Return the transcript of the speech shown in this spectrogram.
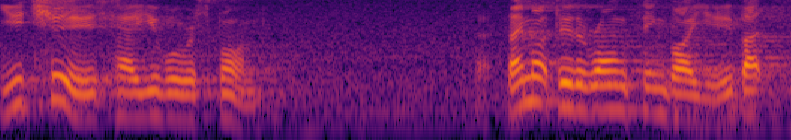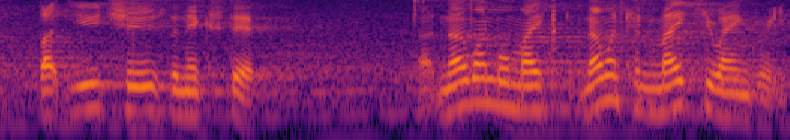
you choose how you will respond. They might do the wrong thing by you, but, but you choose the next step. Uh, no one will make, no one can make you angry.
